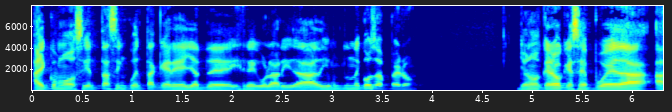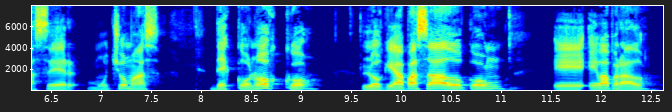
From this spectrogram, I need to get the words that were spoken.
hay como 250 querellas de irregularidad y un montón de cosas, pero yo no creo que se pueda hacer mucho más. Desconozco lo que ha pasado con eh, Eva Prado.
